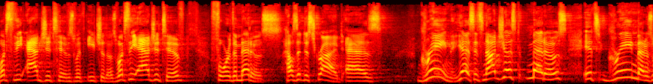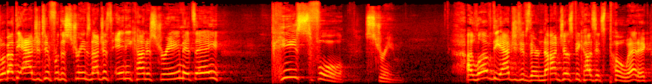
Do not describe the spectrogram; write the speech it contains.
What's the adjectives with each of those? What's the adjective for the meadows? How's it described? As green. Yes, it's not just meadows, it's green meadows. What about the adjective for the streams? Not just any kind of stream, it's a peaceful stream. I love the adjectives there, not just because it's poetic,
